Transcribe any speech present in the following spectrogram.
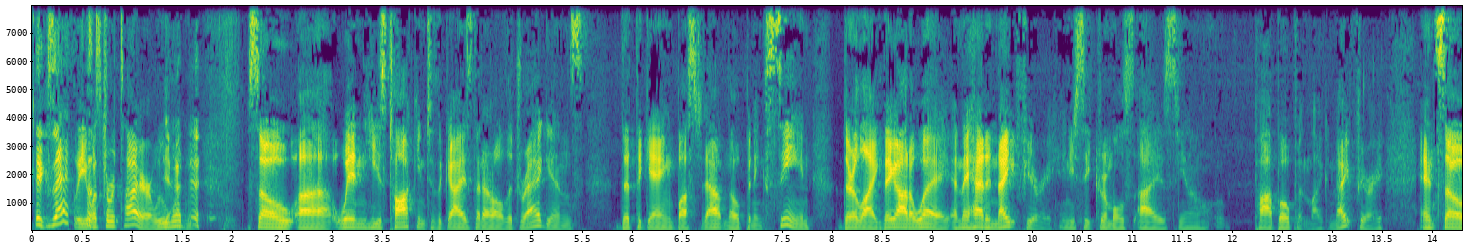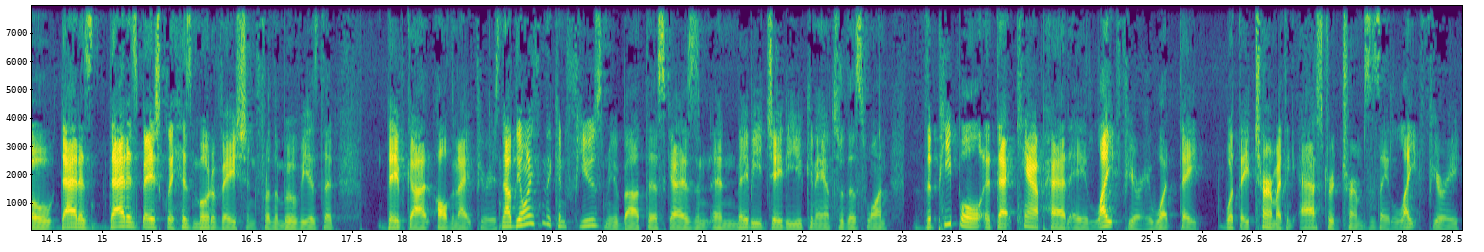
exactly. He wants to retire. We wouldn't. So uh, when he's talking to the guys that had all the dragons that the gang busted out in the opening scene, they're like, they got away, and they had a Night Fury, and you see Grimmel's eyes, you know, pop open like Night Fury, and so that is that is basically his motivation for the movie is that they've got all the Night Furies. Now, the only thing that confused me about this, guys, and, and maybe JD, you can answer this one. The people at that camp had a Light Fury, what they what they term, I think Astrid terms as a Light Fury.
